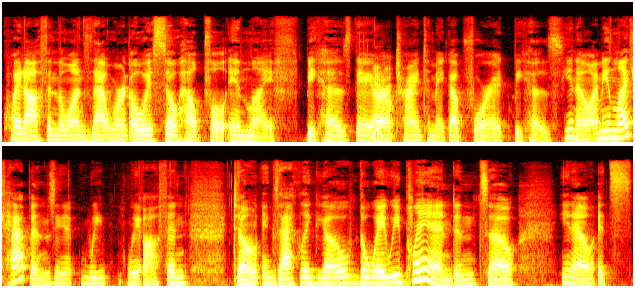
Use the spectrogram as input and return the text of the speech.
quite often the ones that weren't always so helpful in life because they yeah. are trying to make up for it because you know I mean life happens we we often don't exactly go the way we planned and so you know it's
